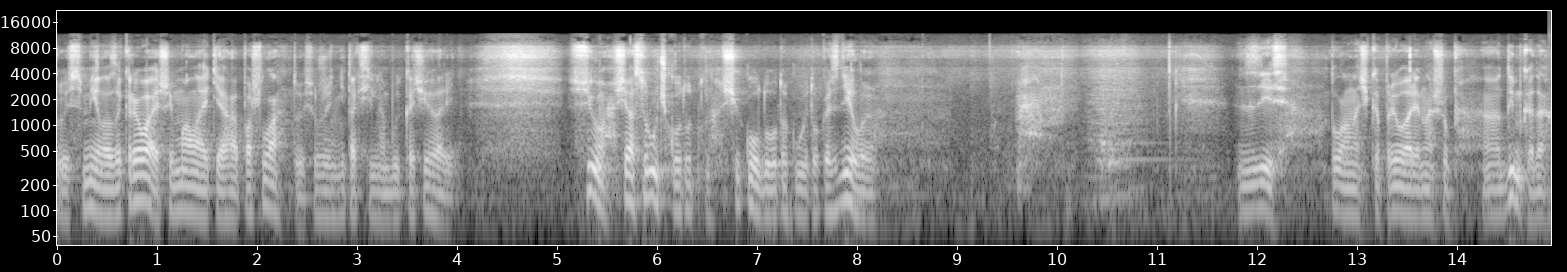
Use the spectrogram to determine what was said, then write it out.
То есть смело закрываешь и малая тяга пошла. То есть уже не так сильно будет кочегарить. Все, сейчас ручку тут щеколду вот такую только сделаю. Здесь планочка приварена, чтобы дым когда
